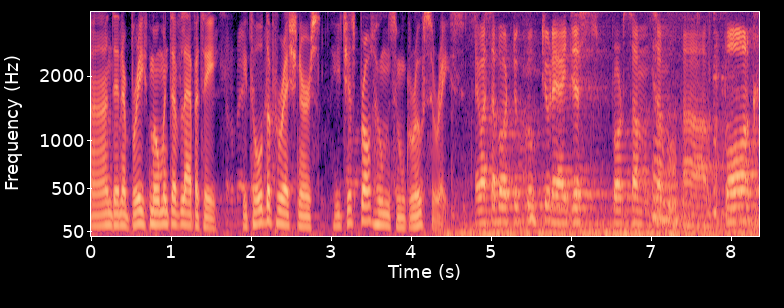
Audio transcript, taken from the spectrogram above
and in a brief moment of levity, he told the parishioners he just brought home some groceries. I was about to cook today. I just brought some some uh, pork,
